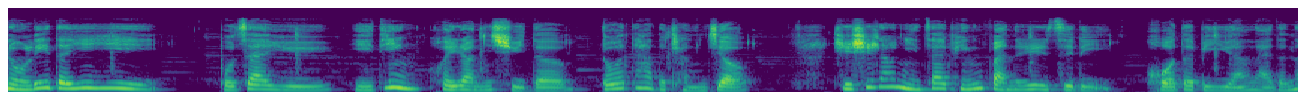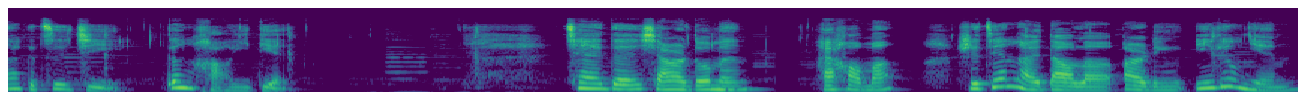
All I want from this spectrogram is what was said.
努力的意义不在于一定会让你取得多大的成就，只是让你在平凡的日子里活得比原来的那个自己更好一点。亲爱的小耳朵们，还好吗？时间来到了二零一六年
